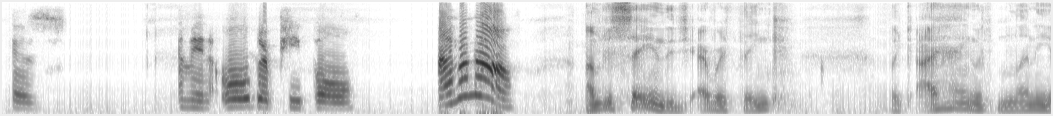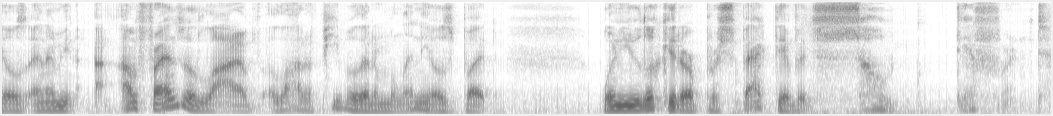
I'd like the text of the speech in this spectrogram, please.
because I mean, older people. I don't know. I'm just saying, did you ever think? Like, I hang with millennials, and I mean, I'm friends with a lot of a lot of people that are millennials, but when you look at our perspective, it's so different.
